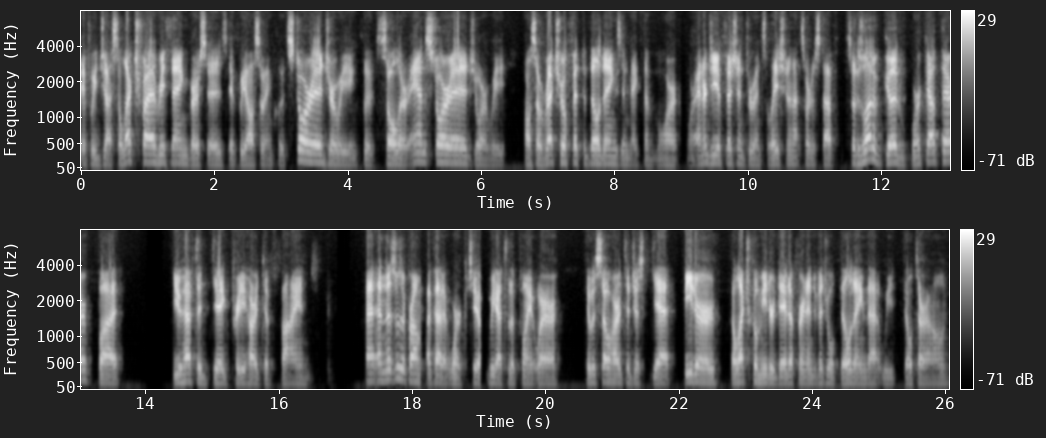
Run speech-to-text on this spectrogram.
if we just electrify everything versus if we also include storage or we include solar and storage or we also retrofit the buildings and make them more more energy efficient through insulation and that sort of stuff. So there's a lot of good work out there, but you have to dig pretty hard to find. And, and this was a problem I've had at work too. We got to the point where it was so hard to just get meter electrical meter data for an individual building that we built our own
